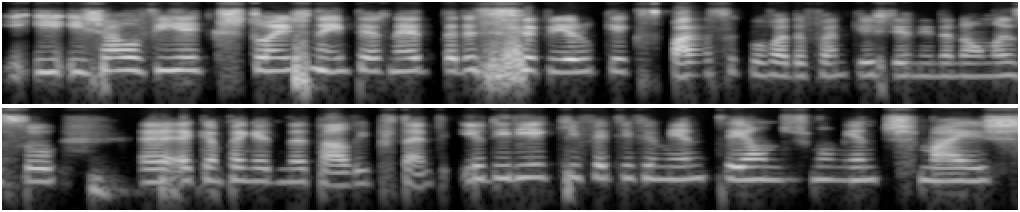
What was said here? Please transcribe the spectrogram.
e, e, já havia questões na internet para saber o que é que se passa com o Vodafone, que este ano ainda não lançou a, a campanha de Natal, e portanto, eu diria que efetivamente é um dos momentos mais,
